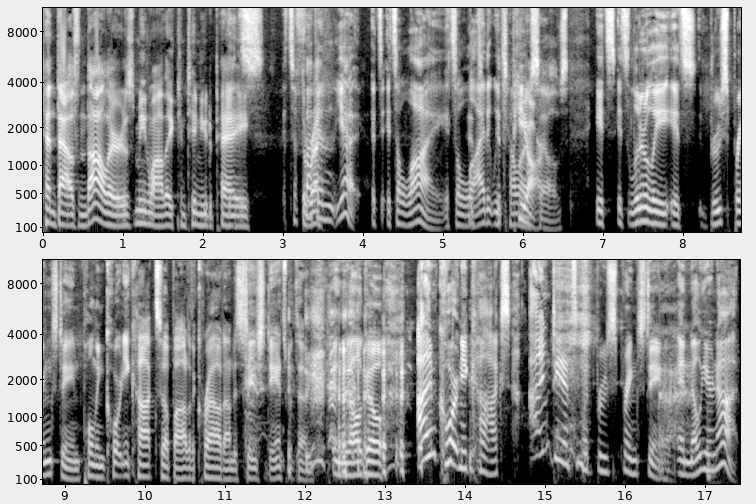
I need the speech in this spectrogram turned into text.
ten thousand dollars. Meanwhile, they continue to pay. It's, it's a the re- fucking yeah. It's it's a lie. It's a lie that we tell PR. ourselves. It's it's literally it's Bruce Springsteen pulling Courteney Cox up out of the crowd onto stage to dance with him, and we all go, "I'm Courteney Cox. I'm dancing with Bruce Springsteen." And no, you're not.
